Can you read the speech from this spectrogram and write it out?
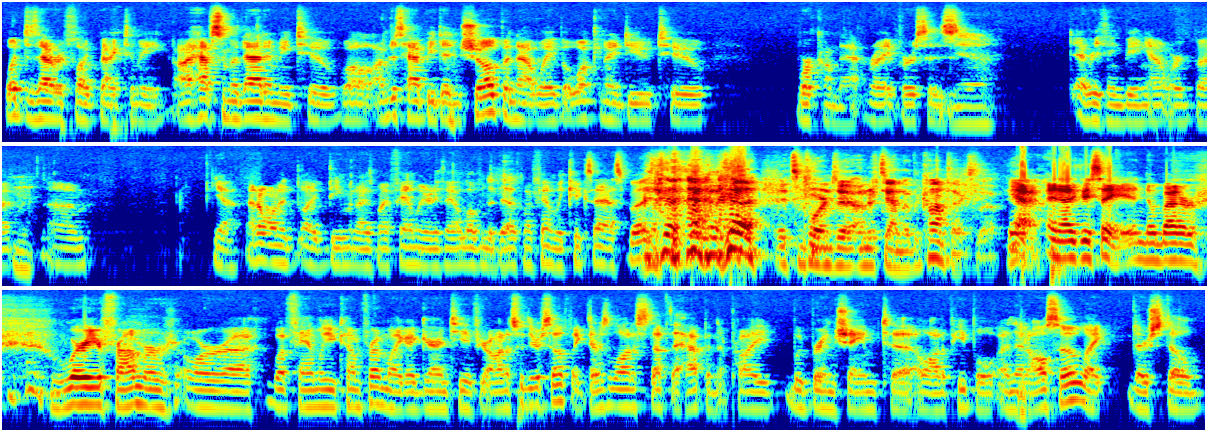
what does that reflect back to me? I have some of that in me too. Well i'm just happy it didn't show up in that way but what can i do to work on that right versus yeah, everything being outward? But Hmm. um, yeah i don't want to like demonize my family or anything i love them to death my family kicks ass but it's important to understand the context, though. yeah, and like they say, no matter where you're from or or uh, what family you come from, like I guarantee, if you're honest with yourself, like there's a lot of stuff that happened that probably would bring shame to a lot of people. And then also, like there's still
